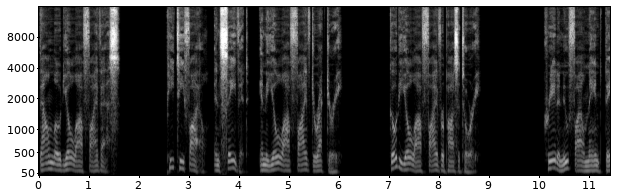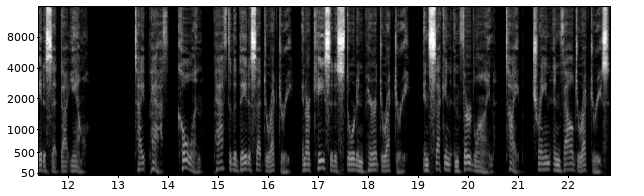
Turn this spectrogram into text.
download YOLOv5s PT file and save it in the YOLOv5 directory. Go to YOLOv5 repository. Create a new file named dataset.yaml. Type path, colon, path to the dataset directory, in our case it is stored in parent directory. In second and third line, type, train and val directories,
